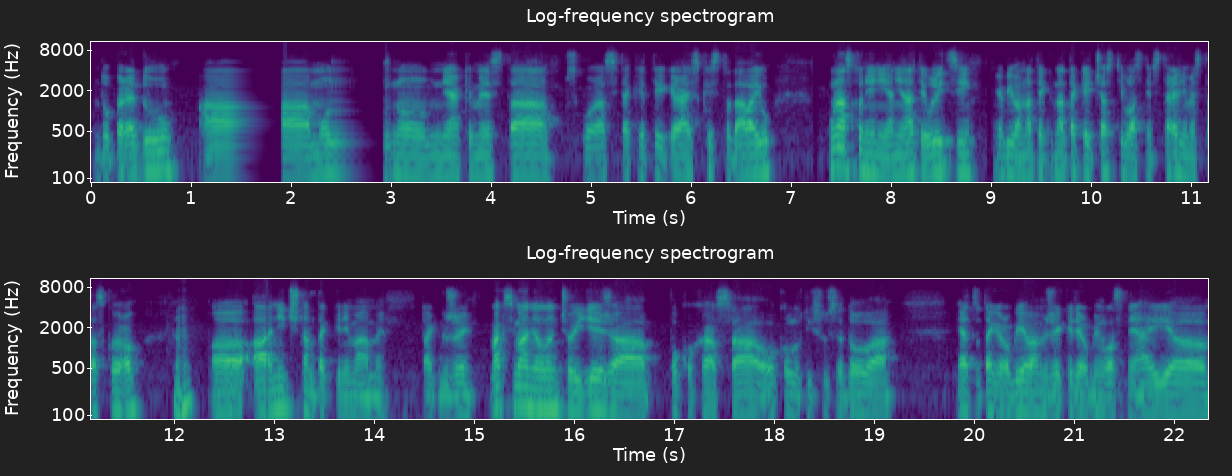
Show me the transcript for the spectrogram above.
dopredu a, a možno možno nejaké mesta, skôr asi také tie krajské si to dávajú. U nás to není ani na tej ulici, ja bývam na, tej, na takej časti vlastne v strede mesta skoro uh-huh. a, a nič tam také nemáme. Takže maximálne len čo ideš a pokochá sa okolo tých susedov a ja to tak robievam, že keď robím vlastne aj uh,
